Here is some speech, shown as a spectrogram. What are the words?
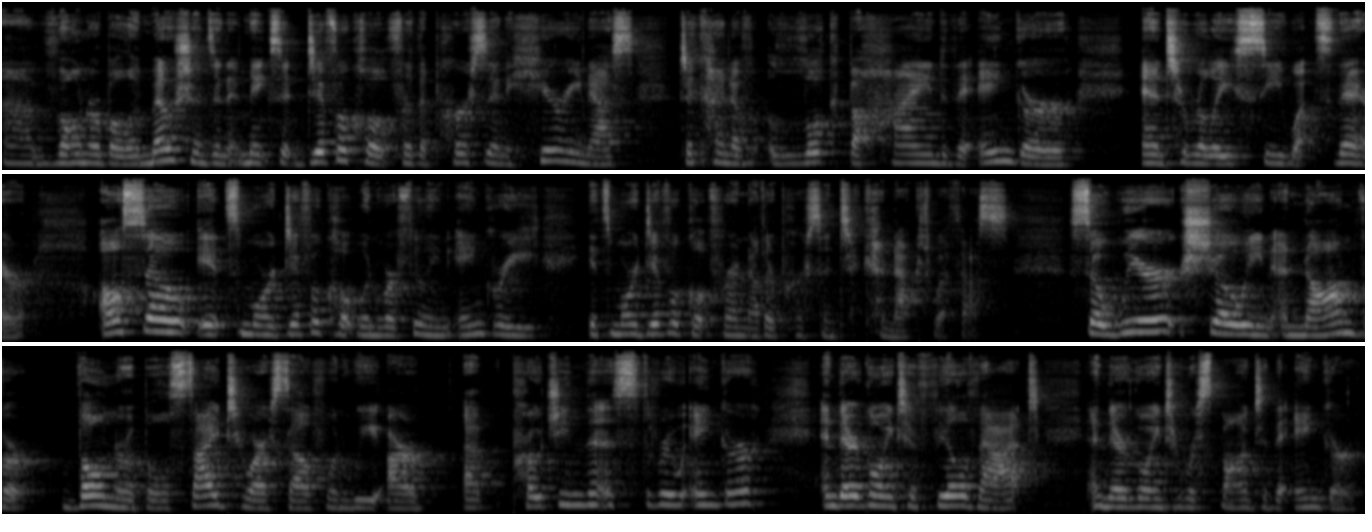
uh, vulnerable emotions. And it makes it difficult for the person hearing us to kind of look behind the anger and to really see what's there. Also, it's more difficult when we're feeling angry, it's more difficult for another person to connect with us. So we're showing a non vulnerable side to ourselves when we are approaching this through anger, and they're going to feel that and they're going to respond to the anger.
